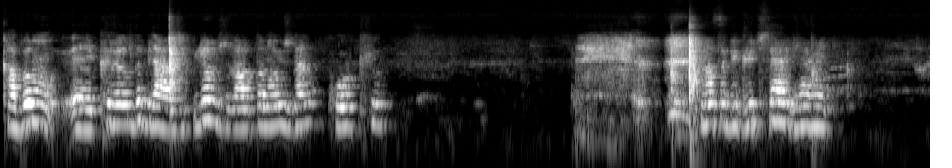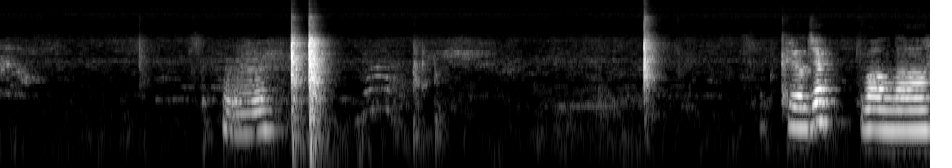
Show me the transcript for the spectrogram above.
Kabım e, kırıldı birazcık biliyor musunuz? Alttan o yüzden korkuyorum. Nasıl bir güç sergilemek. Hı. Kırılacak vallahi.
